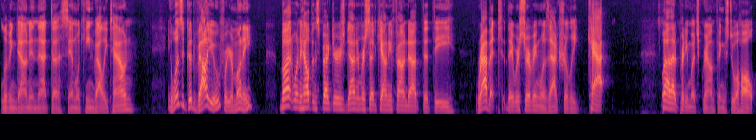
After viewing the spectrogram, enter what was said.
living down in that uh, San Joaquin Valley town. It was a good value for your money. But when health inspectors down in Merced County found out that the rabbit they were serving was actually cat, well, that pretty much ground things to a halt.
